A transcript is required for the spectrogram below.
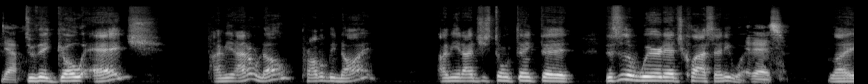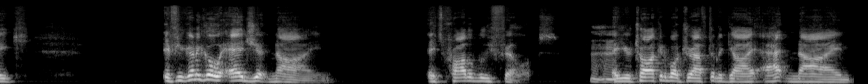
Yeah. Do they go edge? I mean, I don't know. Probably not. I mean, I just don't think that this is a weird edge class anyway. it is. Like, if you're going to go edge at nine, it's probably Phillips. Mhm. And you're talking about drafting a guy at nine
